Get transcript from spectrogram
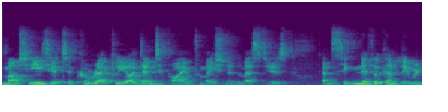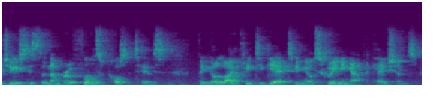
much easier to correctly identify information in the messages and significantly reduces the number of false positives that you're likely to get in your screening applications.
